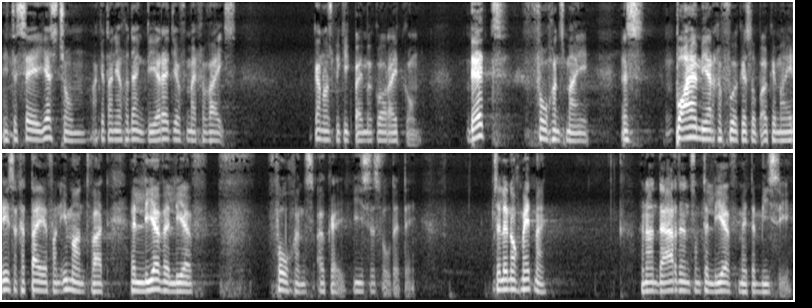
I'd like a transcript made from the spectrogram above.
En te sê, "Yes, Chom, ek het aan jou gedink. Die Here het jou vir my gewys. Kan ons bietjie by mekaar uitkom?" Dit volgens my is baie meer gefokus op okay, maar hierdie is 'n getuie van iemand wat 'n lewe leef volgens okay, Jesus wil dit hê. Is hulle nog met my? En dan derdens om te leef met 'n missie.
